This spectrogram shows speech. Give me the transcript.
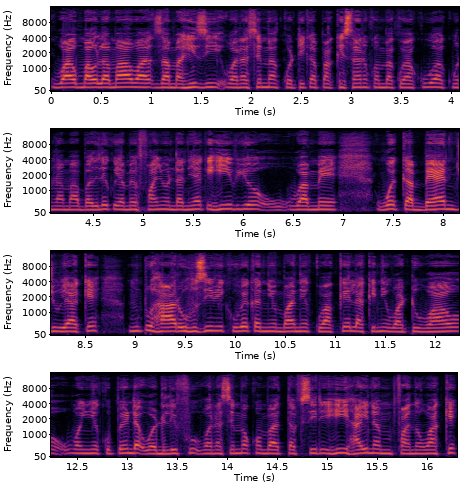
Wa maulamaa wa zama hizi wanasema katika pakistan kwamba kwa kuwa kuna mabadiliko yamefanywa ndani yake hivyo wameweka ban juu yake. Mtu haruhusiwi kuweka nyumbani kwake lakini watu wao wenye kupenda uadilifu wanasema kwamba tafsiri hii haina mfano wake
